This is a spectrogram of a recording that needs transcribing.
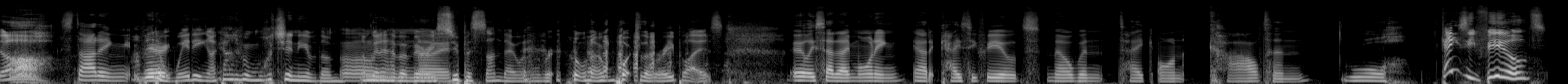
Oh, Starting I'm very at a wedding. I can't even watch any of them. I'm Oh, going to have a oh, very no. super Sunday when I re- when I watch the replays. early Saturday morning out at Casey Fields, Melbourne take on Carlton. Whoa. Casey Fields.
